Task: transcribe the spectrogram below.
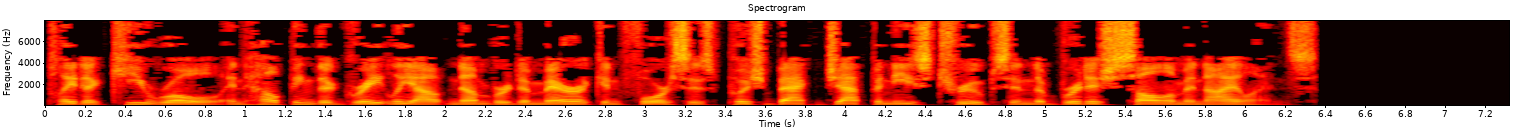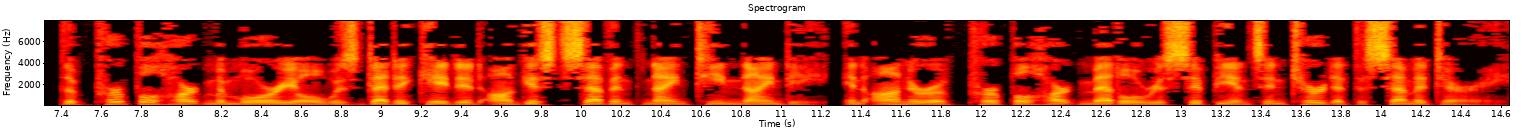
played a key role in helping the greatly outnumbered American forces push back Japanese troops in the British Solomon Islands. The Purple Heart Memorial was dedicated August 7, 1990, in honor of Purple Heart Medal recipients interred at the cemetery.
